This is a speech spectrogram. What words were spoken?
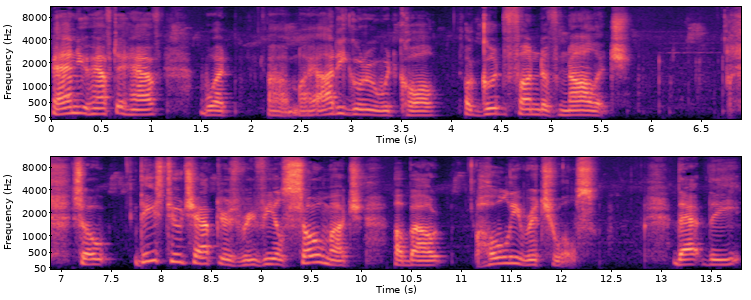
And you have to have what uh, my Adi Guru would call a good fund of knowledge. So these two chapters reveal so much about holy rituals that the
